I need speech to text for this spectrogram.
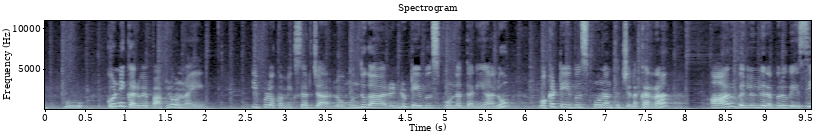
ఉప్పు కొన్ని కరివేపాకులు ఉన్నాయి. ఇప్పుడు ఒక మిక్సర్ జార్లో ముందుగా రెండు టేబుల్ స్పూన్ల ధనియాలు ఒక టేబుల్ స్పూన్ అంత జీలకర్ర ఆరు వెల్లుల్లి రెబ్బలు వేసి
